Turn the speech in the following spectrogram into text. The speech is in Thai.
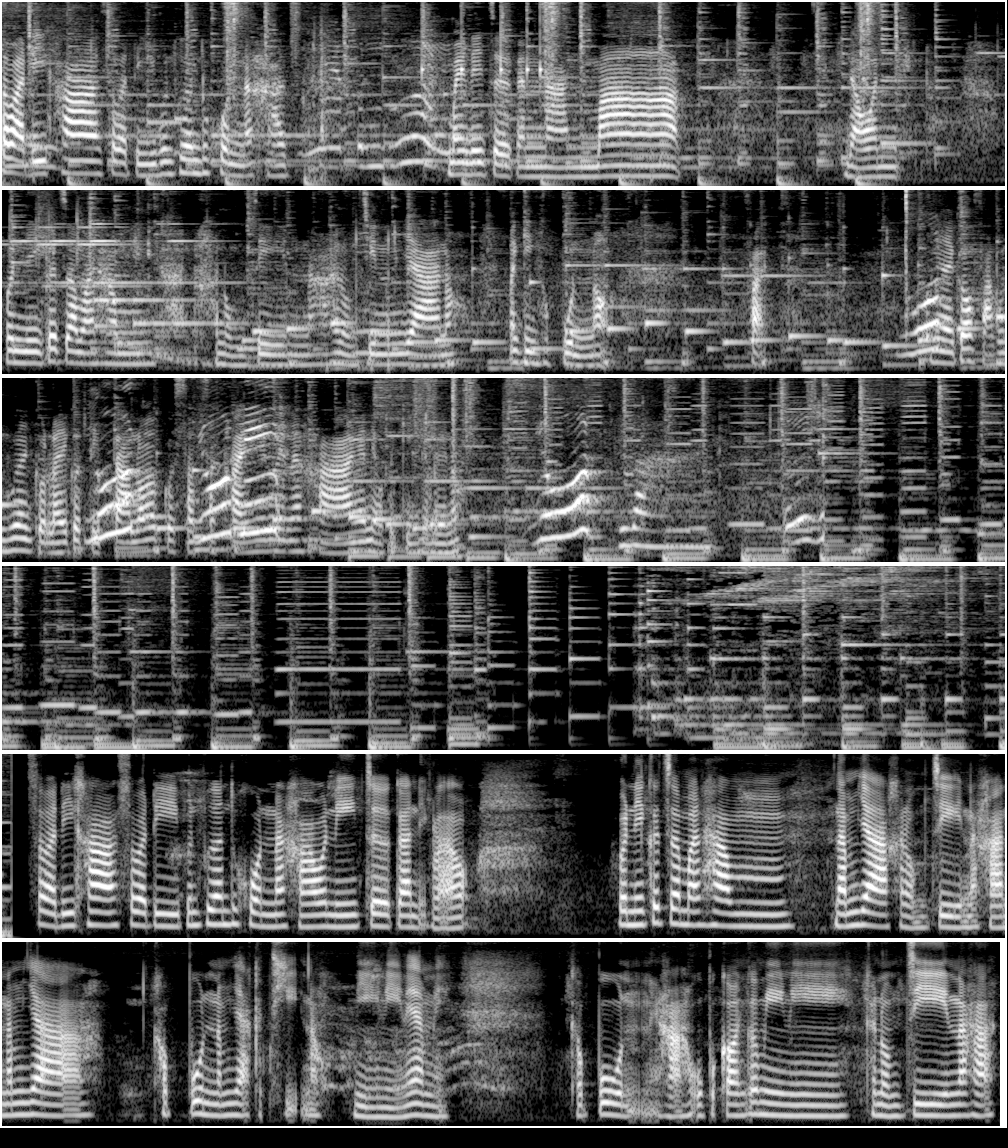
สวัสดีค่ะ สวัสดีเพื่อนๆทุกคนนะคะ ไม่ได้เจอกันนานมาก เดี๋ยววันวันนี้ก็จะมาทำขนมจีนนะคะขนมจีนน้ำยาเนาะมากินข้าวปุ่นเนาะฝากยังไงก็ฝากเพื่อนๆกดไลค์กดติดตามแล้วก็กด subscribe ให้ด้วยนะคะงั้นเดี๋ยวไปกินกันเลยเนาะหยุดบ๊ายบาย วัสดีค่ะ สวัสดีเพื่อนๆทุกคนนะคะ วันนี้เจอกันอีกแล้ว วันนี้ก็จะมาทำน้ำยาขนมจีนนะคะ น้ำยาข้าวปุ้นน้ำยากะทิเนาะนี่นี่แนมนี่ข้าวปุ้นนะคะอุปกรณ์ก็มีนี่ขนมจีนนะคะ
